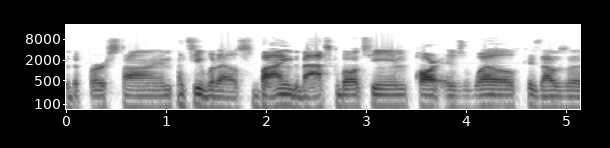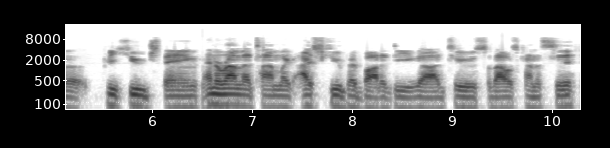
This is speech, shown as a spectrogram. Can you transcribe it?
for the first time. Let's see what else. Buying the basketball team part as well, because that was a pretty huge thing. And around that time, like Ice Cube had bought a DeGod too, so that was kind of sick.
